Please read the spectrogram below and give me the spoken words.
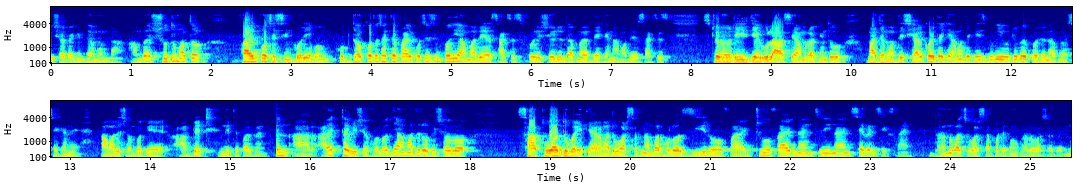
বিষয়টা কিন্তু এমন না। আমরা শুধুমাত্র ফাইল প্রসেসিং করি এবং খুব দক্ষতার সাথে ফাইল প্রসেসিং করি। আমাদের সাকসেসফুল রেশিও যদি আপনারা দেখেন, আমাদের সাকসেস স্টোরি যেগুলো আছে, আমরা কিন্তু মাঝে মধ্যে শেয়ার করে থাকি আমাদের ফেসবুকে ইউটিউবে প্রয়োজনে আপনারা সেখানে আমাদের সম্পর্কে আপডেট নিতে পারবেন। আর আরেকটা বিষয় হলো যে, আমাদের অফিস হলো সাতওয়া দুবাইতে। আর আমাদের হোয়াটসঅ্যাপ নাম্বার হলো zero five two five nine three nine seven six nine ধন্যবাদ সবার সাপোর্ট এবং ভালোবাসার জন্য।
